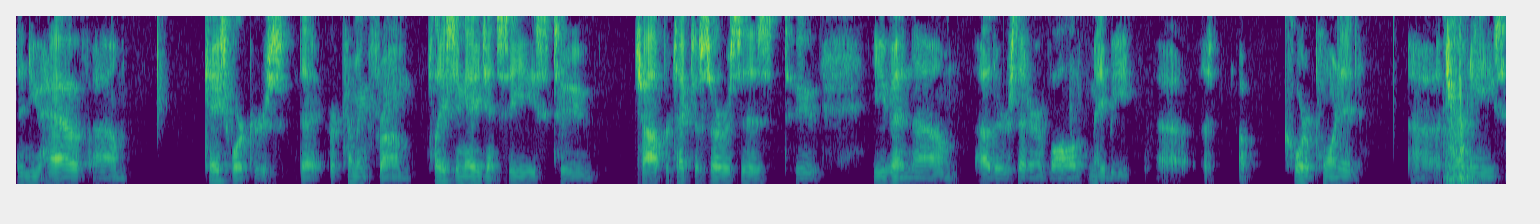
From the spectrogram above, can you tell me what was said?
Then you have um, caseworkers that are coming from placing agencies to child protective services to even um, others that are involved, maybe uh, a, a court appointed uh, attorneys,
